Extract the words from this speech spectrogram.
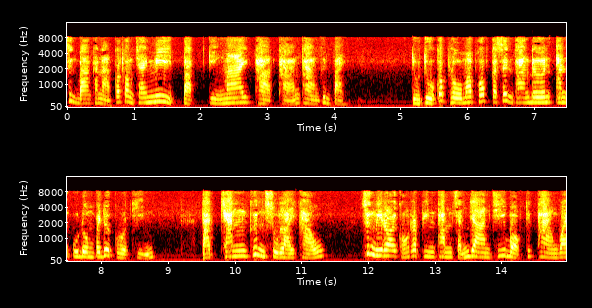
ซึ่งบางขนาดก็ต้องใช้มีดตัดกิ่งไม้ถากถางทางขึ้นไป จู่ๆก็โผล่มาพบกับเส้นทางเดินอันอุดมไปด้วยกรวดหิน ตัดชันขึ้นสู่ไหลเขา ซึ่งมีรอยของระพินทำสัญญาณชี้บอกทิศทางไว้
